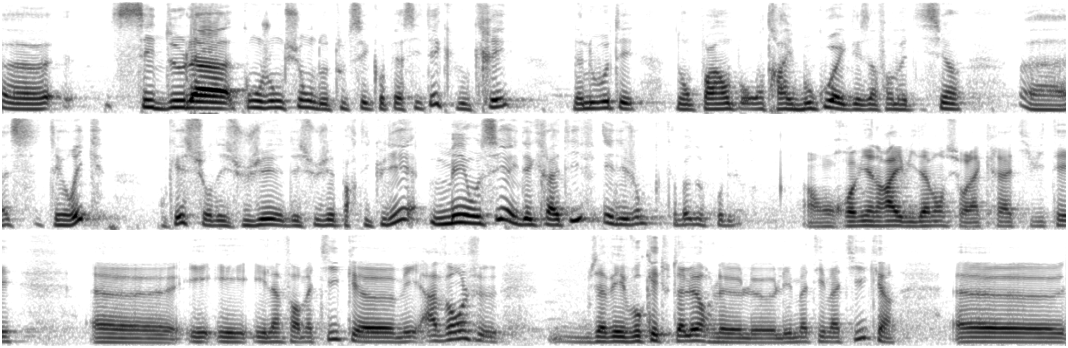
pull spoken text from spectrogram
euh, c'est de la conjonction de toutes ces capacités que crée la nouveauté. Donc par exemple, on travaille beaucoup avec des informaticiens euh, théoriques, sur des sujets, des sujets particuliers, mais aussi avec des créatifs et des gens capables de produire. on reviendra évidemment sur la créativité euh, et, l'informatique. Euh, mais avant, vous avez évoqué tout à l'heure les mathématiques. Euh,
